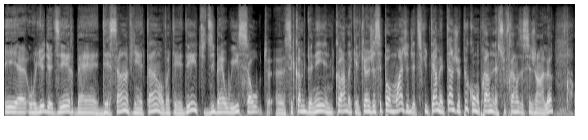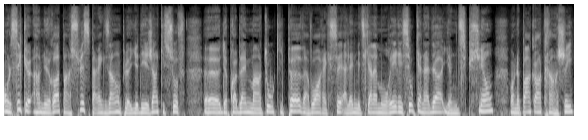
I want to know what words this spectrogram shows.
Et euh, au lieu de dire, ben, descends, viens-t'en, on va t'aider, tu dis, ben oui, saute. Euh, c'est comme donner une corde à quelqu'un. Je sais pas, moi, j'ai de la difficulté. En même temps, je peux comprendre la souffrance de ces gens-là. On le sait qu'en Europe, en Suisse, par exemple, il y a des gens qui souffrent euh, de problèmes mentaux qui peuvent avoir accès à l'aide médicale à mourir. Ici, au Canada, il y a une discussion. On n'a pas encore tranché,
